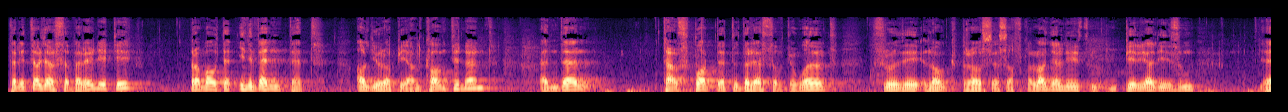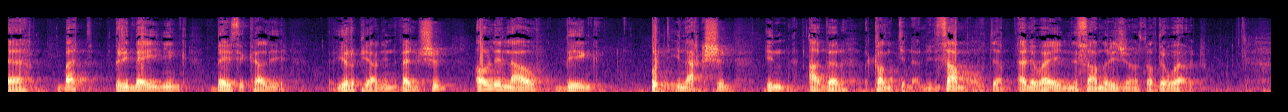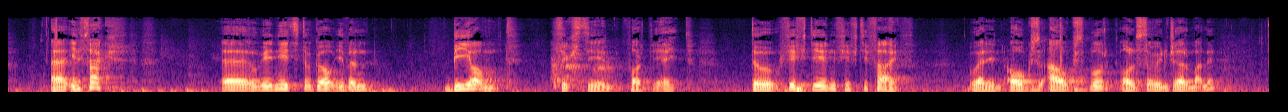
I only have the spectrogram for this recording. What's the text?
Territorial sovereignty promoted, invented on European continent, and then transported to the rest of the world through the long process of colonialism, imperialism, uh, but remaining basically European invention, only now being put in action in other continents, in some of them, anyway, in some regions of the world. Uh, in fact, uh, we need to go even beyond 1648 to 1555, where in Augsburg, also in Germany,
